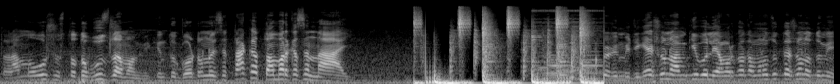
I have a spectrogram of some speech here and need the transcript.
তোর আম্মা অসুস্থ তো বুঝলাম আমি কিন্তু ঘটনা হয়েছে টাকা তো আমার কাছে নাই। মিটিং এ শোনো আমি কি বলি আমার কথা মনোযোগ দিয়ে শোনো তুমি।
